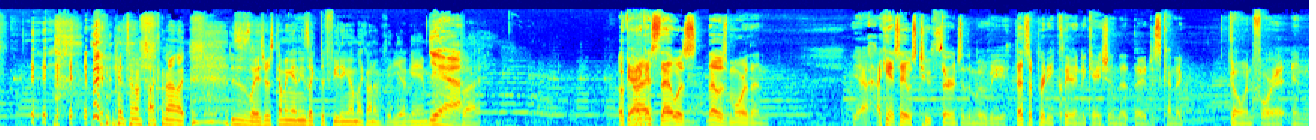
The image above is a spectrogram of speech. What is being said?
you guys know what I'm talking about? Like, this is lasers coming in. He's like defeating them like on a video game. Yeah. But Okay, Uh, I guess that was that was more than. Yeah, I can't say it was two thirds of the movie. That's a pretty clear indication that they're just kind of going for it, and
